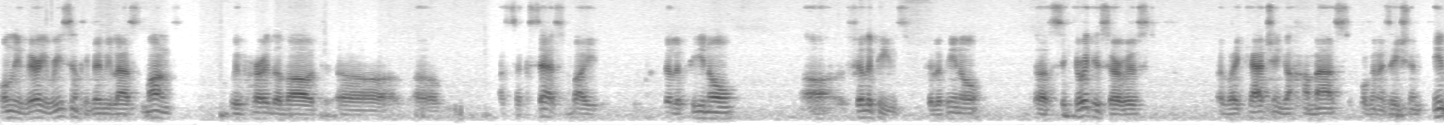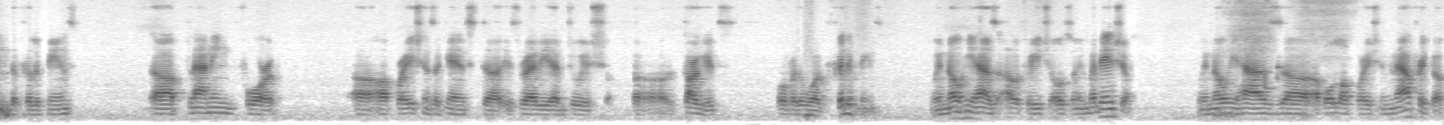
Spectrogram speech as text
Only very recently, maybe last month, we've heard about uh, uh, a success by Filipino uh, Philippines Filipino uh, security service by catching a Hamas organization in the Philippines, uh, planning for uh, operations against Israeli and Jewish targets over the world, Philippines. We know he has outreach also in Malaysia. We know he has uh, a whole operation in Africa.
